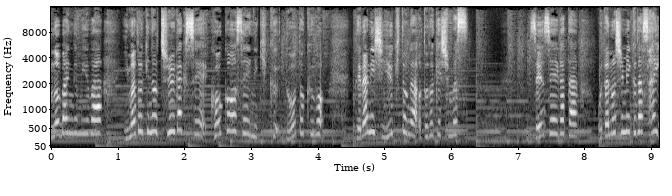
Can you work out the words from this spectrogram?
この番組は今時の中学生高校生に聞く道徳を寺西幸人がお届けします。先生方お楽しみください。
